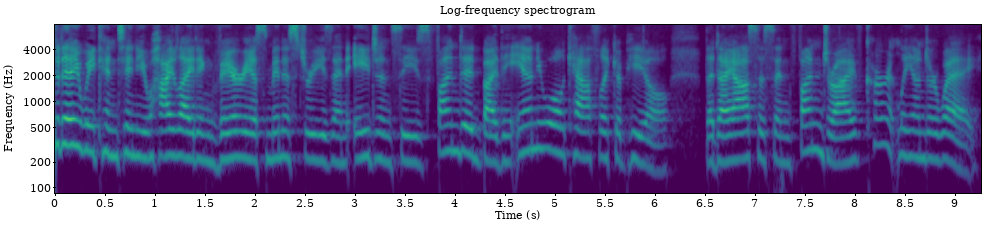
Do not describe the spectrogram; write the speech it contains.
Today we continue highlighting various ministries and agencies funded by the annual Catholic Appeal, the Diocesan Fund Drive currently underway.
